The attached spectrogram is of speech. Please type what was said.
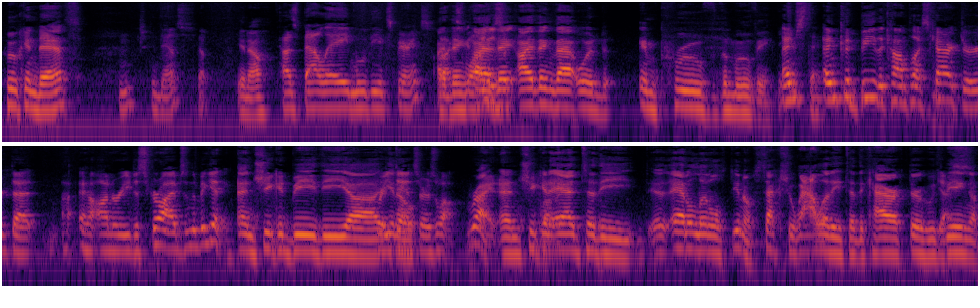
who can dance, Hmm? She can dance. Yep. you know. Has ballet movie experience. I think Swan I think I think that would improve the movie. and, Interesting. and could be the complex character that Henri describes in the beginning. And she could be the uh, Great you know dancer as well. Right, and she could Love it. add to the add a little, you know, sexuality to the character who's Yes. being uh,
